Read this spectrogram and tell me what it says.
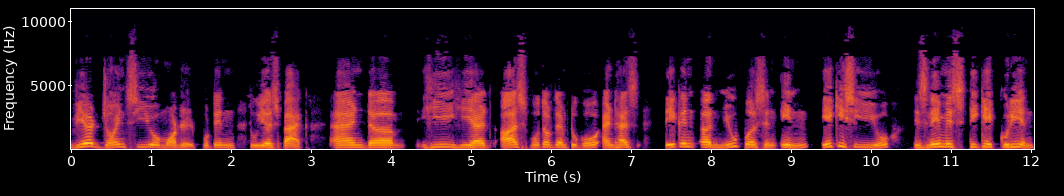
weird joint CEO model put in two years back, and um, he he had asked both of them to go and has taken a new person in, Aki CEO, his name is TK Kurian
